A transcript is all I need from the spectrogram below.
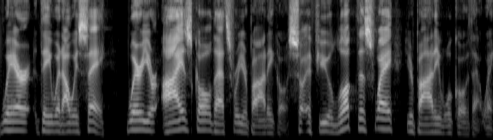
where they would always say, where your eyes go, that's where your body goes. So if you look this way, your body will go that way.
